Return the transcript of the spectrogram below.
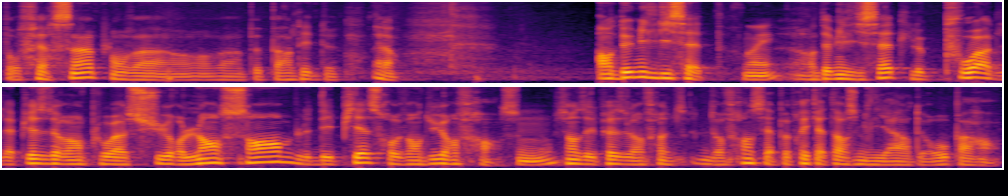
Pour faire simple, on va, on va un peu parler de... Alors, en 2017, en 2017, le poids de la pièce de réemploi sur l'ensemble des pièces revendues en France, mmh. des pièces de France, c'est à peu près 14 milliards d'euros par an.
